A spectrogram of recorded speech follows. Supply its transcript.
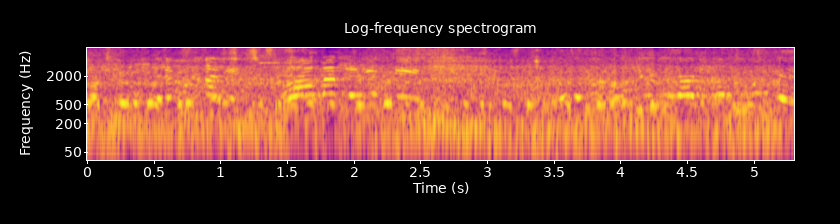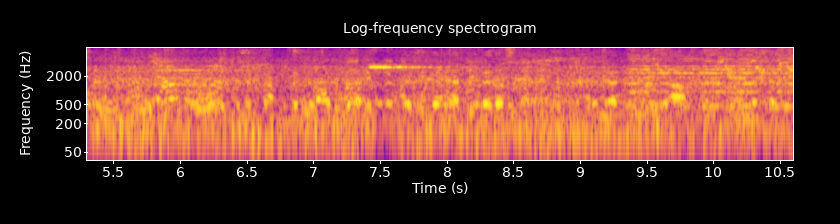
राजकारण राजकारण सगळं त्या ठिकाणी करण्याचा प्रयत्न करत असतात प्रत्येकाला अधिकार आहे. निवडणुकीच्या वेळेस निवडणूक प्रचाराने काम करण्याचा प्रत्येकाला त्या ठिकाणी अधिकार असतो. आणि आपण केलेलं कष्ट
